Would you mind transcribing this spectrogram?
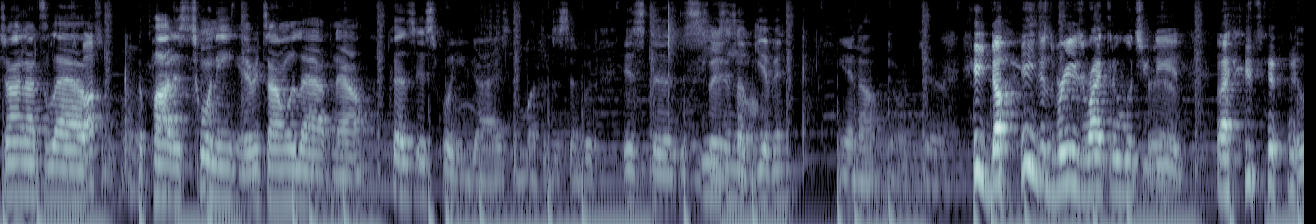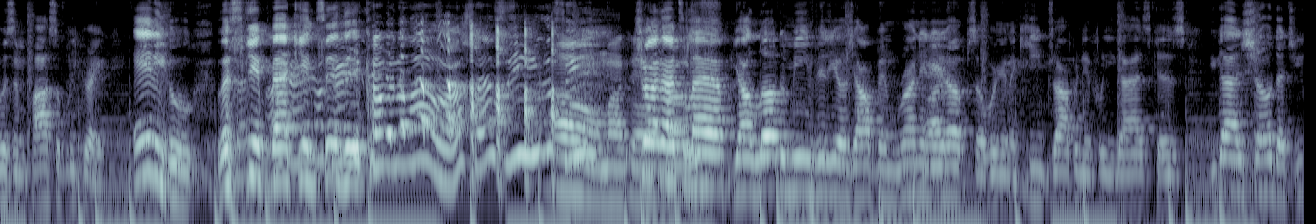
Try not to laugh. The pot is 20 every time we laugh now. Because it's for you guys, the month of December. It's the, the season so. of giving. You know. Don't really care. He don't. He just breezed right through what you did. Like It was impossibly great. Anywho, let's get back Okay, into okay, the you coming along. I see, I see. I see. oh my god. Try not to laugh. Y'all love the meme videos. Y'all been running Right. it up, so we're gonna keep dropping it for you guys because you guys show that you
